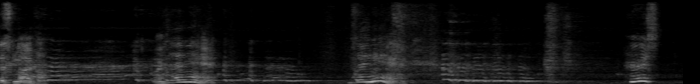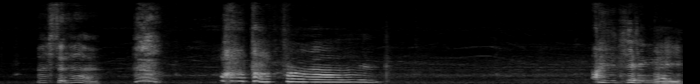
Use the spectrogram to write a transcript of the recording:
It's not over. Wait, is that in here? Is that in here? Who is... I still her. what the fuck? Are you kidding me?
